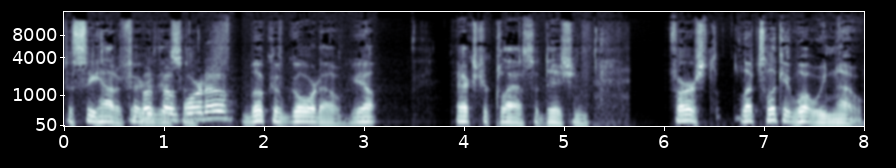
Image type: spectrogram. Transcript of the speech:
to see how to figure out Book this of out. Gordo. Book of Gordo. Yep. Extra class edition. First, let's look at what we know.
